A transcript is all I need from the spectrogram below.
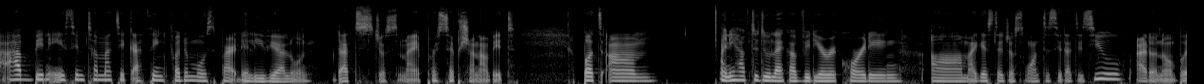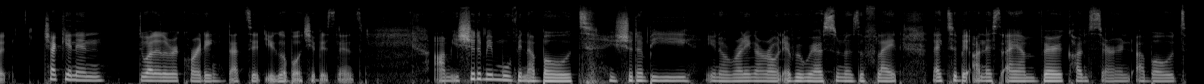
have been asymptomatic, I think for the most part they leave you alone. That's just my perception of it. But, um, and you have to do like a video recording um, I guess they just want to see that it's you. I don't know, but checking in, do a little recording. That's it. You go about your business. Um, you shouldn't be moving about. You shouldn't be, you know, running around everywhere as soon as the flight. Like to be honest, I am very concerned about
